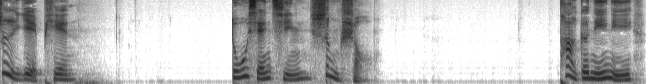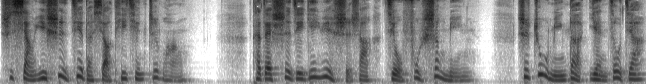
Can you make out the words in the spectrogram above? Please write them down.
事业篇：独弦琴圣手。帕格尼尼是享誉世界的小提琴之王，他在世界音乐史上久负盛名，是著名的演奏家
